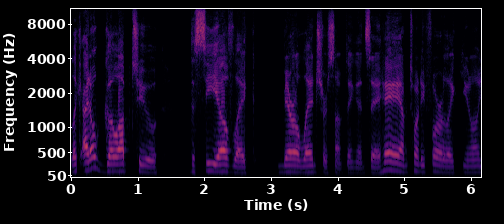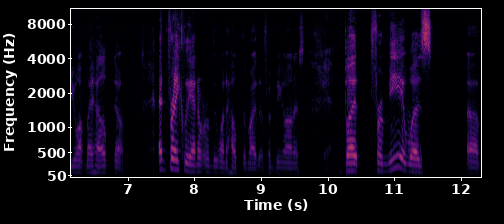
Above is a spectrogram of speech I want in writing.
Like, I don't go up to the CEO of like Merrill Lynch or something and say, "Hey, I'm 24. Like, you know, you want my help?" No. And frankly, I don't really want to help them either, if I'm being honest. Yeah. But for me, it was, um,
